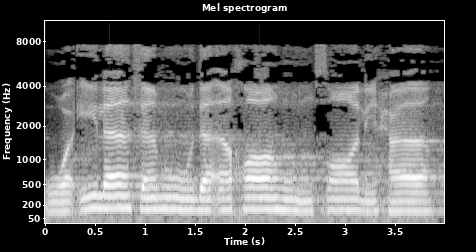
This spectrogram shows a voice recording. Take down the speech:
وَإِلَى ثَمُودَ أَخَاهُمْ صَالِحًا.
